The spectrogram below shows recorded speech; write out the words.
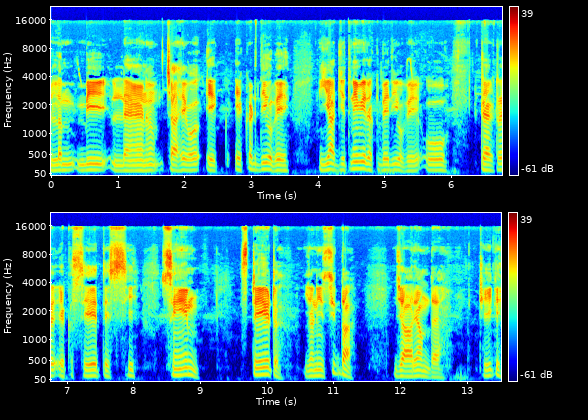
ਲੰਬੀ ਲੈਣ ਚਾਹੇ ਉਹ ਇੱਕ ਏਕੜ ਦੀ ਹੋਵੇ ਜਾਂ ਜਿਤਨੇ ਵੀ ਰਕਬੇ ਦੀ ਹੋਵੇ, ਉਹ ਟਰੈਕਟਰ ਇੱਕ ਸੇ ਤੇ ਸੀ, ਸੇਮ ਸਟੇਟ ਯਾਨੀ ਸਿੱਧਾ ਜਾ ਰਿਹਾ ਹੁੰਦਾ ਹੈ। ਠੀਕ ਹੈ,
